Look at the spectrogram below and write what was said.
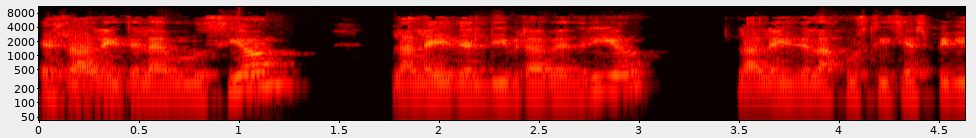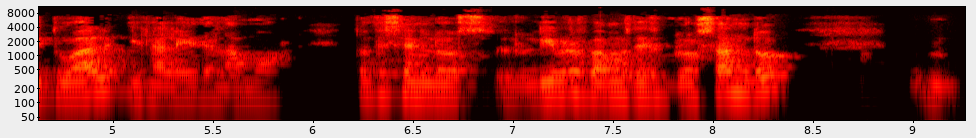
Es la ley de la evolución, la ley del libre albedrío, la ley de la justicia espiritual y la ley del amor. Entonces, en los libros vamos desglosando un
